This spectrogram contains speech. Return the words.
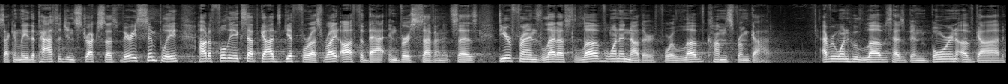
Secondly, the passage instructs us very simply how to fully accept God's gift for us right off the bat in verse 7. It says, Dear friends, let us love one another, for love comes from God. Everyone who loves has been born of God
